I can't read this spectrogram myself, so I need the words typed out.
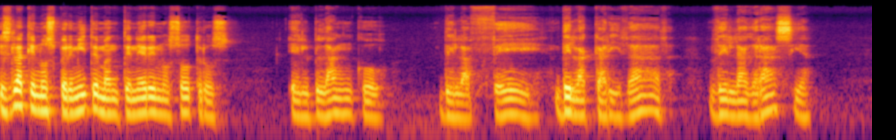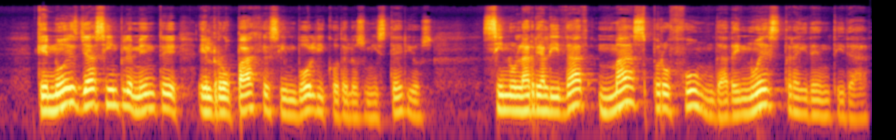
es la que nos permite mantener en nosotros el blanco de la fe, de la caridad, de la gracia, que no es ya simplemente el ropaje simbólico de los misterios, sino la realidad más profunda de nuestra identidad.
